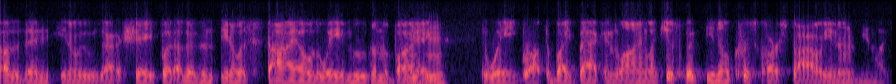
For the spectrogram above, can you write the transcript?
other than you know he was out of shape. But other than you know his style the way he moved on the bike mm-hmm. the way he brought the bike back in line like just the you know Chris Carr style you know what I mean? Like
